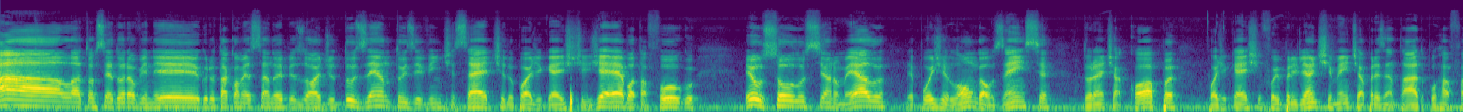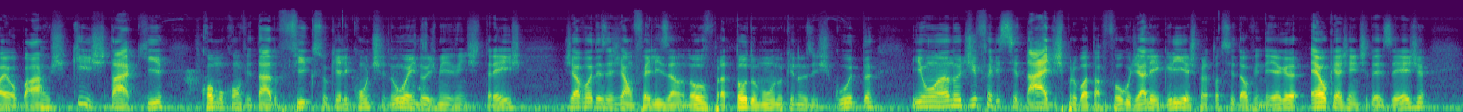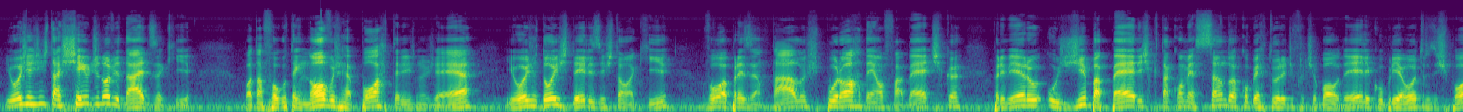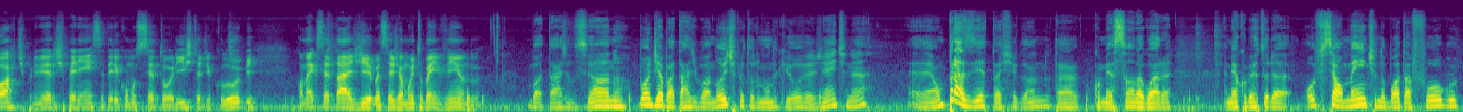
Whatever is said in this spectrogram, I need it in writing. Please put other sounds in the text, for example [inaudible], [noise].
Fala, torcedor alvinegro! Tá começando o episódio 227 do podcast GE Botafogo. Eu sou o Luciano Melo, depois de longa ausência durante a Copa. O podcast foi brilhantemente apresentado por Rafael Barros, que está aqui como convidado fixo, que ele continua em 2023. Já vou desejar um feliz ano novo para todo mundo que nos escuta e um ano de felicidades para o Botafogo, de alegrias para a torcida alvinegra. É o que a gente deseja. E hoje a gente está cheio de novidades aqui. O Botafogo tem novos repórteres no GE e hoje dois deles estão aqui. Vou apresentá-los por ordem alfabética. Primeiro, o Giba Pérez, que está começando a cobertura de futebol dele, cobria outros esportes, primeira experiência dele como setorista de clube. Como é que você está, Giba? Seja muito bem-vindo. Boa tarde, Luciano. Bom dia, boa tarde, boa noite para todo mundo que ouve a gente, né? É um prazer estar chegando, tá começando agora a minha cobertura oficialmente no Botafogo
